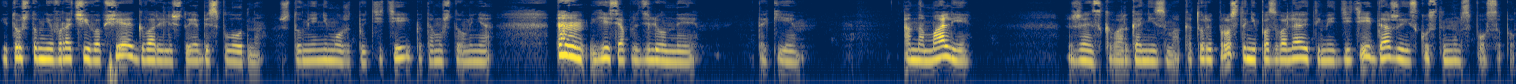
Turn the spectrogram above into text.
И то, что мне врачи вообще говорили, что я бесплодна, что у меня не может быть детей, потому что у меня есть определенные такие аномалии женского организма, которые просто не позволяют иметь детей даже искусственным способом.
